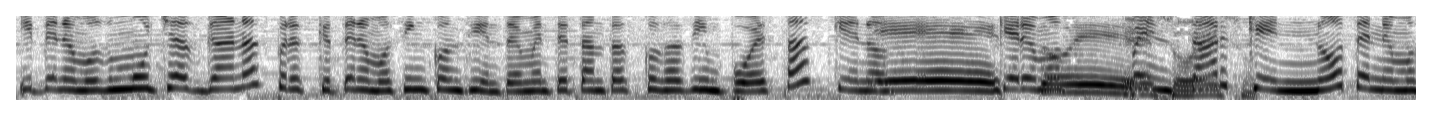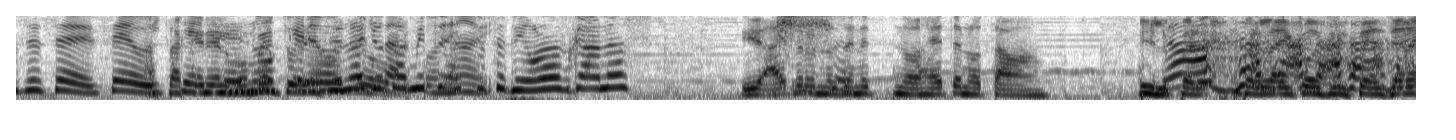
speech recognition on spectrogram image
y tenemos muchas ganas, pero es que tenemos inconscientemente tantas cosas impuestas que nos Eso queremos es. pensar Eso, eso. que no tenemos ese deseo Hasta y que, que, en el no momento queremos "Ay, yo estar también con te- nadie". te tenía unas ganas. Y, ay, pero no se, no se te notaban. Y- pero, pero la inconsistencia es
